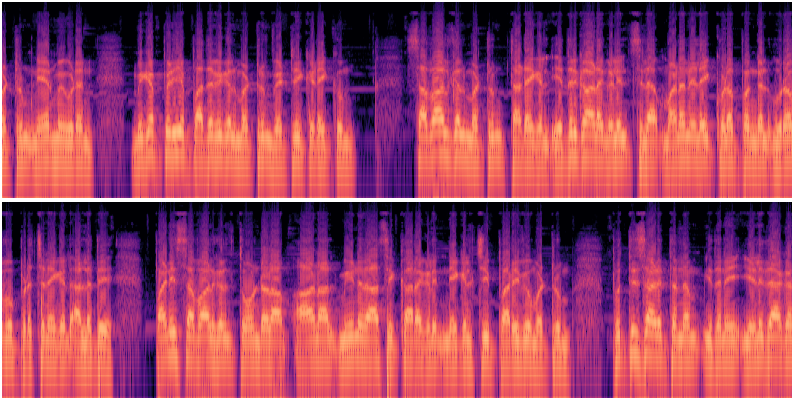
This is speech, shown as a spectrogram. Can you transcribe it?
மற்றும் நேர்மையுடன் மிகப்பெரிய பதவிகள் மற்றும் வெற்றி கிடைக்கும். சவால்கள் மற்றும் தடைகள் எதிர்காலங்களில் சில மனநிலை குழப்பங்கள் உறவு பிரச்சனைகள் அல்லது பணி சவால்கள் தோன்றலாம். ஆனால் மீனராசிக்காரர்களின் நெகிழ்ச்சி பரிவு மற்றும் புத்திசாலித்தனம் இதனை எளிதாக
